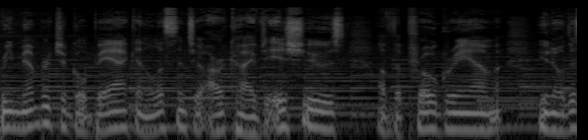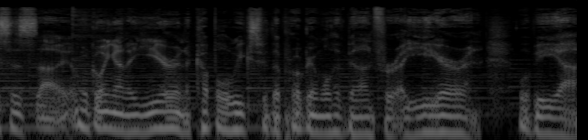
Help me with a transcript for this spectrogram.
Remember to go back and listen to archived issues of the program. You know, this is, uh, we're going on a year and a couple of weeks through the program. We'll have been on for a year and we'll be, uh,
